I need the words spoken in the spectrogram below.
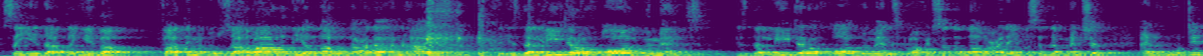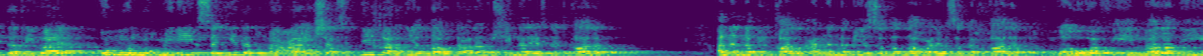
Sayyida Tayyiba Fatimatu Zahra radiyallahu ta'ala anha is, is the leader of all women is the leader of all women. Prophet sallallahu alayhi wasallam mentioned, and who did the riwayah? Ummul Mu'mineen Sayyidatuna Aisha Siddiqa radiyallahu ta'ala. She narrates that قالت أن النبي قالت أن النبي صلى الله عليه وسلم قال وهو في مرضه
